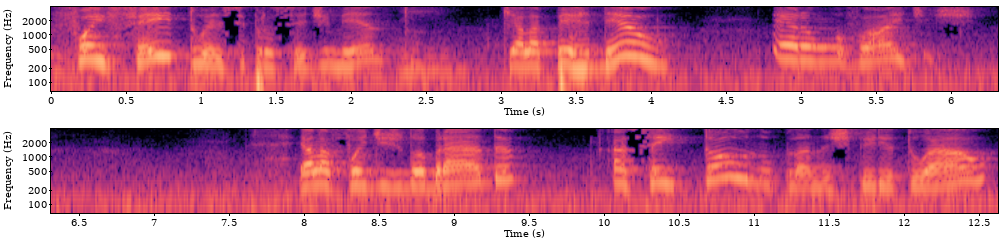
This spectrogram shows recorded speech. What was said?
Foi feito esse procedimento que ela perdeu eram ovoides. Ela foi desdobrada, aceitou no plano espiritual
